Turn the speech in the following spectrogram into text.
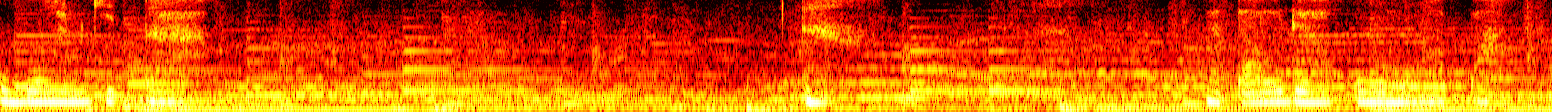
hubungan kita. Gak tahu deh aku ngomong apa.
